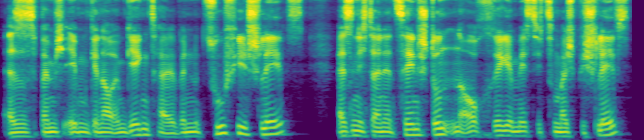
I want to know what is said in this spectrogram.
Es ist bei mich eben genau im Gegenteil. Wenn du zu viel schläfst, also nicht deine zehn Stunden auch regelmäßig zum Beispiel schläfst,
